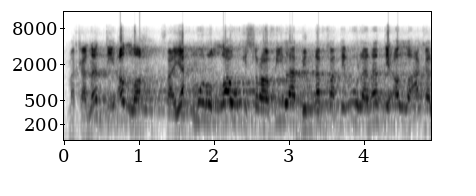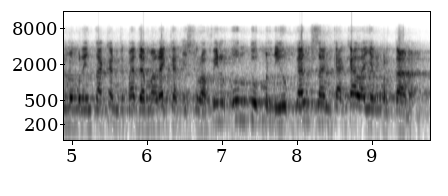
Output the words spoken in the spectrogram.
Maka nanti Allah fayamurullahu Israfila bin nafkhatil ula nanti Allah akan memerintahkan kepada malaikat Israfil untuk meniupkan sangkakala yang pertama.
